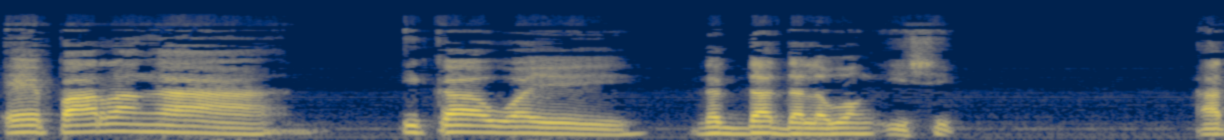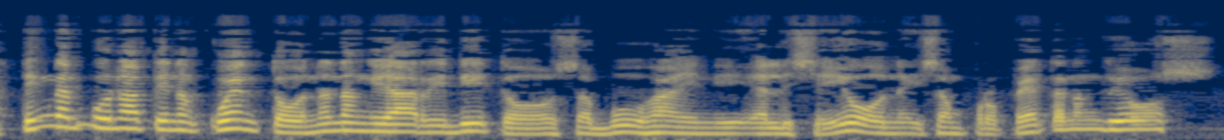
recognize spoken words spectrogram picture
eh parang ah, ikaw ay nagdadalawang isip. At tingnan po natin ang kwento na nangyari dito sa buhay ni Eliseo na isang propeta ng Diyos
